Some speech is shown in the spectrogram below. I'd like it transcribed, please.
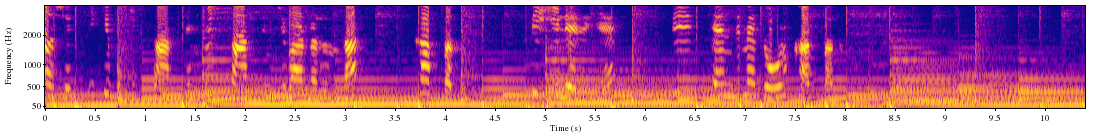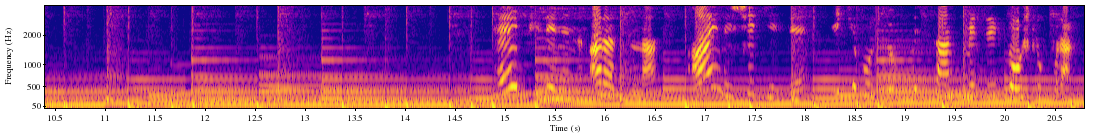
Yaklaşık 2,5 santim, 3 santim civarlarında katladım. Bir ileriye, bir kendime doğru katladım. Her pilenin arasına aynı şekilde 2,5-3 santimetrelik boşluk bıraktım.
